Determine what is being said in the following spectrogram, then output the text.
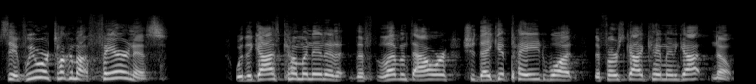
See, if we were talking about fairness, with the guys coming in at the 11th hour, should they get paid what the first guy came in and got? No.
